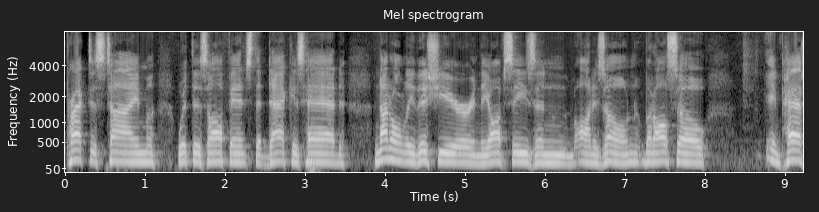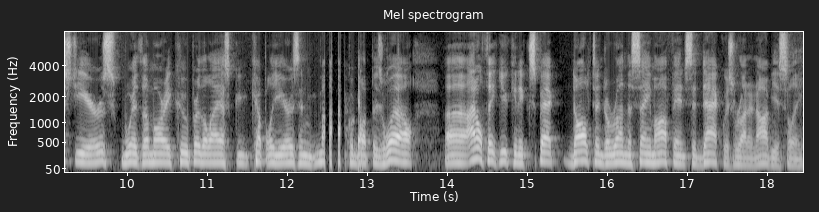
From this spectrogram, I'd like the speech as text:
practice time with this offense that Dak has had, not only this year in the offseason on his own, but also in past years with Amari Cooper the last couple of years and Michael Gallup as well. Uh, I don't think you can expect Dalton to run the same offense that Dak was running, obviously.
